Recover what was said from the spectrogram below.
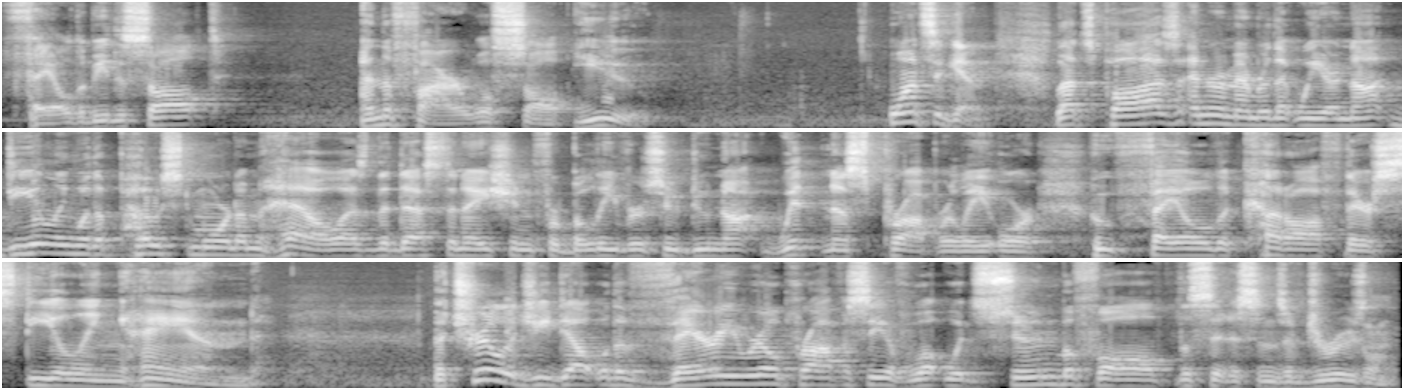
Fail to be the salt, and the fire will salt you. Once again, let's pause and remember that we are not dealing with a post mortem hell as the destination for believers who do not witness properly or who fail to cut off their stealing hand. The trilogy dealt with a very real prophecy of what would soon befall the citizens of Jerusalem,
